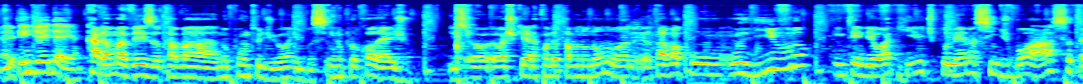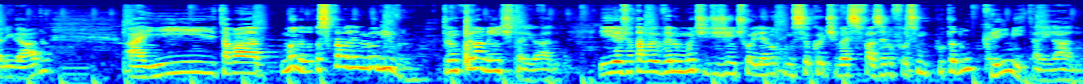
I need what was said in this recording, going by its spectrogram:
Já entendi a ideia. Cara, uma vez eu tava no ponto de ônibus indo pro colégio. Isso eu, eu acho que era quando eu tava no nono ano. Eu tava com um livro, entendeu? Aqui, tipo, lendo assim de boaça, tá ligado? Aí tava. Mano, eu só tava lendo meu livro, tranquilamente, tá ligado? E eu já tava vendo um monte de gente olhando como se o que eu estivesse fazendo fosse um puta de um crime, tá ligado?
